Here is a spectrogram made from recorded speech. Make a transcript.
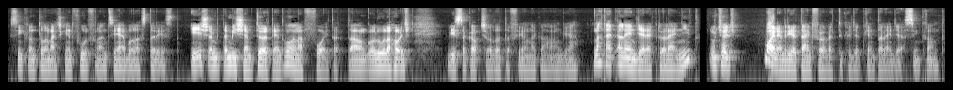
szinkron tolmácsként full franciából azt a részt. És amit mi sem történt volna, folytatta angolul, ahogy visszakapcsolódott a filmnek a hangja. Na tehát a lengyelekről ennyit, úgyhogy majdnem real-time fölvettük egyébként a lengyel szinkront.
